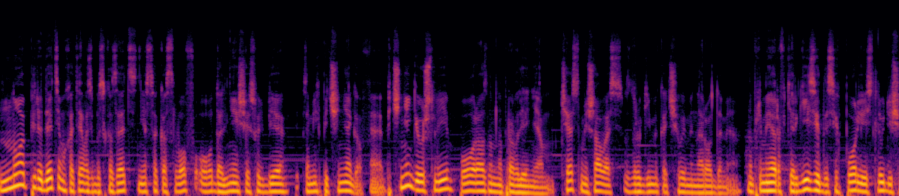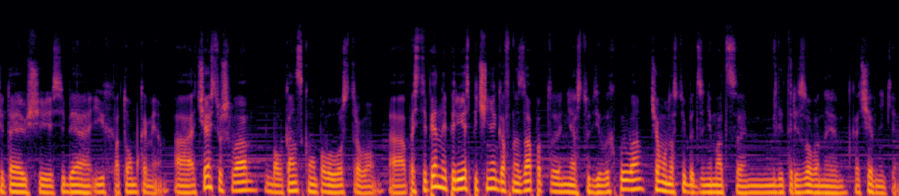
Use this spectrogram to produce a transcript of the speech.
Но перед этим хотелось бы сказать несколько слов о дальнейшей судьбе самих печенегов. Э, печенеги ушли по разным направлениям. Часть смешалась с другими кочевыми народами. Например, в Киргизии до сих пор есть люди, считающие себя их потомками. А часть ушла к Балканскому полуострову. А постепенный переезд печенегов на запад не остудил их пыла. Чем у нас любят заниматься милитаризованные кочевники?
